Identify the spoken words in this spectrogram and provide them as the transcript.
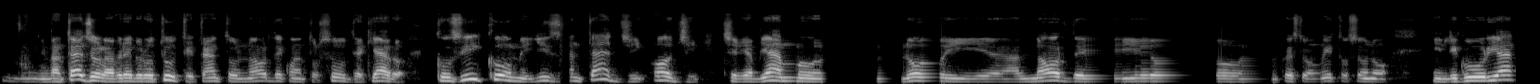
Il vantaggio l'avrebbero tutti, tanto il nord quanto il sud, è chiaro. Così come gli svantaggi oggi ce li abbiamo noi eh, al nord, io in questo momento sono in Liguria,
